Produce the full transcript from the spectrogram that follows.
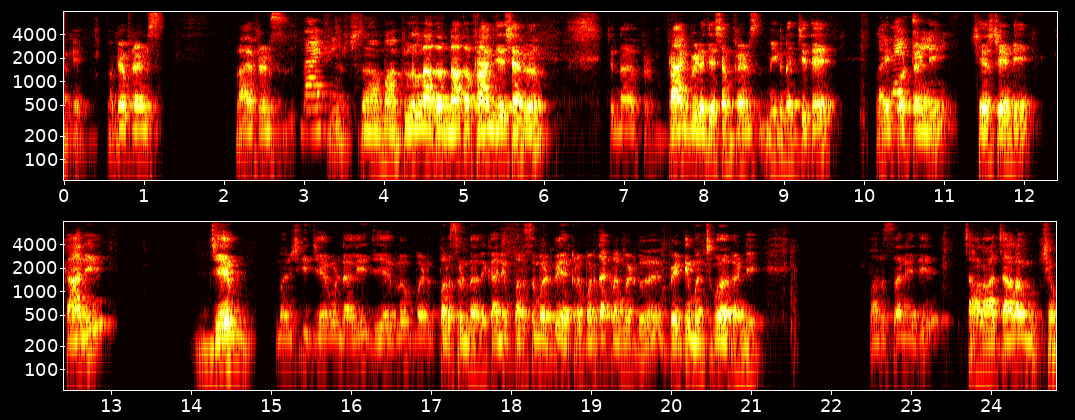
Okay. Okay. Friends. Bye friends. మా పిల్లలు నాతో నాతో ఫ్రాంక్ చేశారు. చిన్న ఫ్రాంక్ వీడియో చేశాం ఫ్రెండ్స్. మీకు నచ్చితే లైక్ కొట్టండి. షేర్ చేయండి. కానీ జేబ్ మనిషికి జేబు ఉండాలి జేబులో బట్ పర్స్ ఉండాలి. కానీ పర్సు మటుకు ఎక్కడ పడితే అక్కడ మటుకు పెట్టి మర్చిపోకండి. పర్స్ అనేది చాలా చాలా ముఖ్యం.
